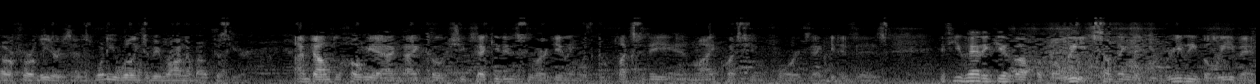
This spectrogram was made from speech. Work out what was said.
or for leaders, is what are you willing to be wrong about this year? I'm Don Blahoviak. I coach executives who are dealing with complexity, and my question for executives is, if you had to give up a belief, something that you really believe in,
